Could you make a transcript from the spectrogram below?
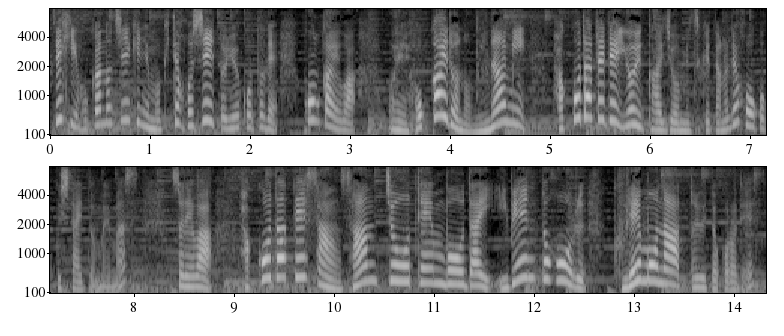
ぜひ他の地域にも来てほしいということで今回は、えー、北海道の南函館で良い会場を見つけたので報告したいと思います。それは函館山山頂展望台イベントホールクレモナというところです。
